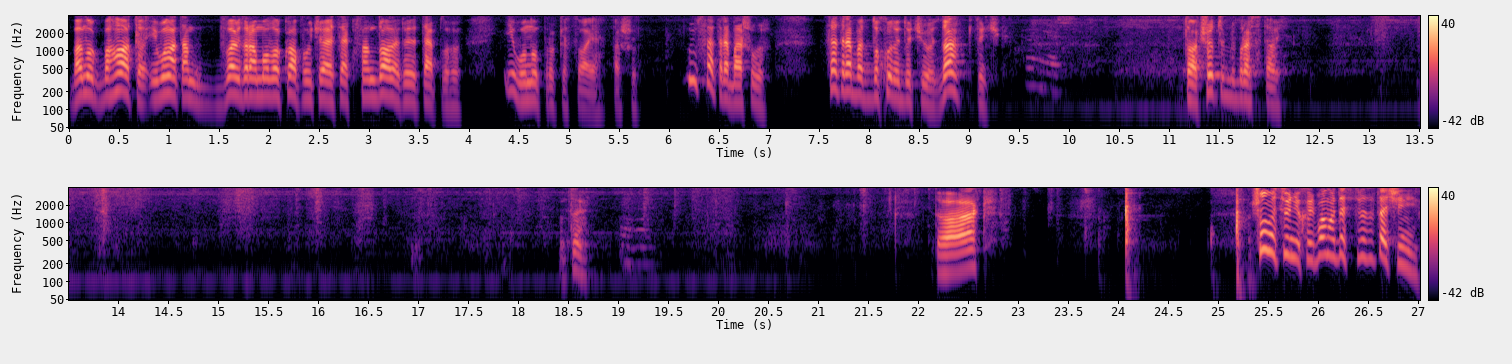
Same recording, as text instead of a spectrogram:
банок багато, і вона там два відра молока, виходить, як сандали, то теплого. І воно прокисає. Так що, ну, все треба, що ж, все треба доходити до чогось, так, да, Кітунчик? Так, що тобі брати ставить? Оце. Так. Що ви сьогодні, хоч банок десь везете чи ні?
